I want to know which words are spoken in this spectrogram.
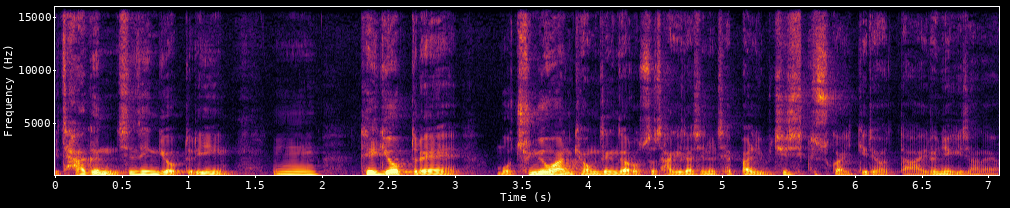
이 작은 신생기업들이 음, 대기업들의 뭐 중요한 경쟁자로서 자기 자신을 재빨리 위치시킬 수가 있게 되었다 이런 얘기잖아요.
